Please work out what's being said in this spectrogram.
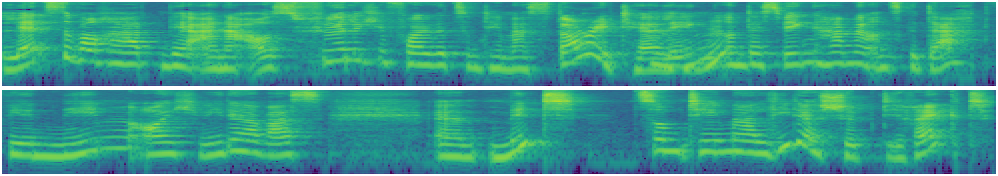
letzte Woche hatten wir eine ausführliche Folge zum Thema Storytelling und deswegen haben wir uns gedacht, wir nehmen euch wieder was ähm, mit zum Thema Leadership direkt.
